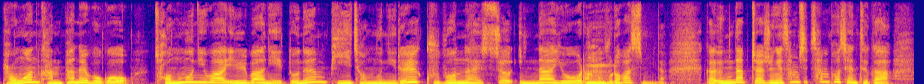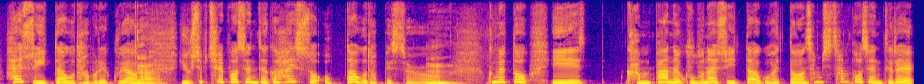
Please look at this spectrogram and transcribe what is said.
병원 간판을 보고 전문의와 일반의 또는 비전문의를 구분할 수 있나요? 라고 음. 물어봤습니다. 그러니까 응답자 중에 33%가 할 수 있다고 답을 했고요. 네. 67%가 할 수 없다고 답했어요. 음. 근데 또 이 간판을 구분할 수 있다고 했던 33%를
